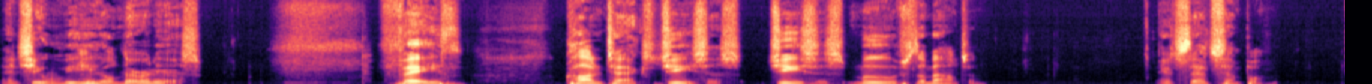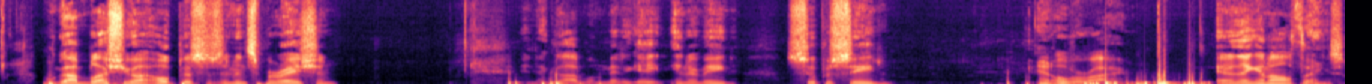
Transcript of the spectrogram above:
and she will be healed. There it is. Faith contacts Jesus. Jesus moves the mountain. It's that simple. Well, God bless you. I hope this is an inspiration and that God will mitigate, intervene, supersede, and override anything and all things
